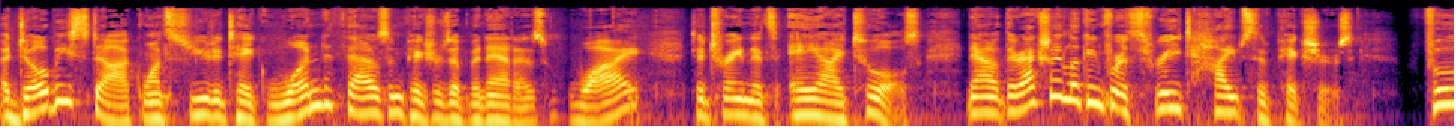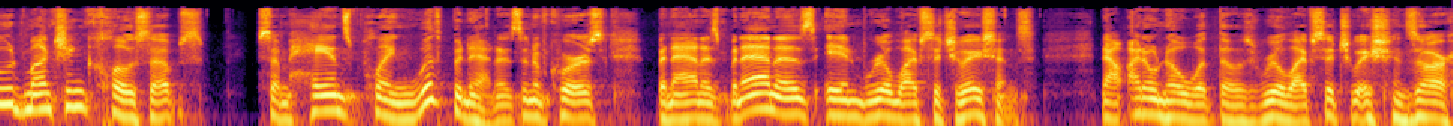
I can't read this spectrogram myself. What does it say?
Adobe Stock wants you to take 1,000 pictures of bananas. Why? To train its AI tools. Now, they're actually looking for three types of pictures food munching close ups, some hands playing with bananas, and of course, bananas, bananas in real life situations. Now, I don't know what those real life situations are.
